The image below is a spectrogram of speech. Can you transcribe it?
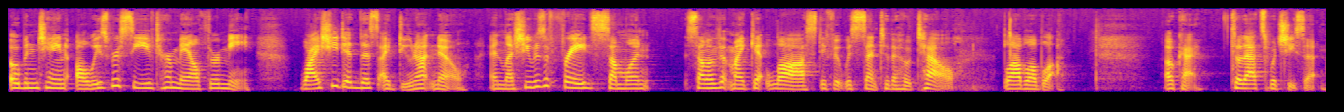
Obenchain always received her mail through me. Why she did this, I do not know, unless she was afraid someone some of it might get lost if it was sent to the hotel. Blah blah blah. Okay, so that's what she said.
